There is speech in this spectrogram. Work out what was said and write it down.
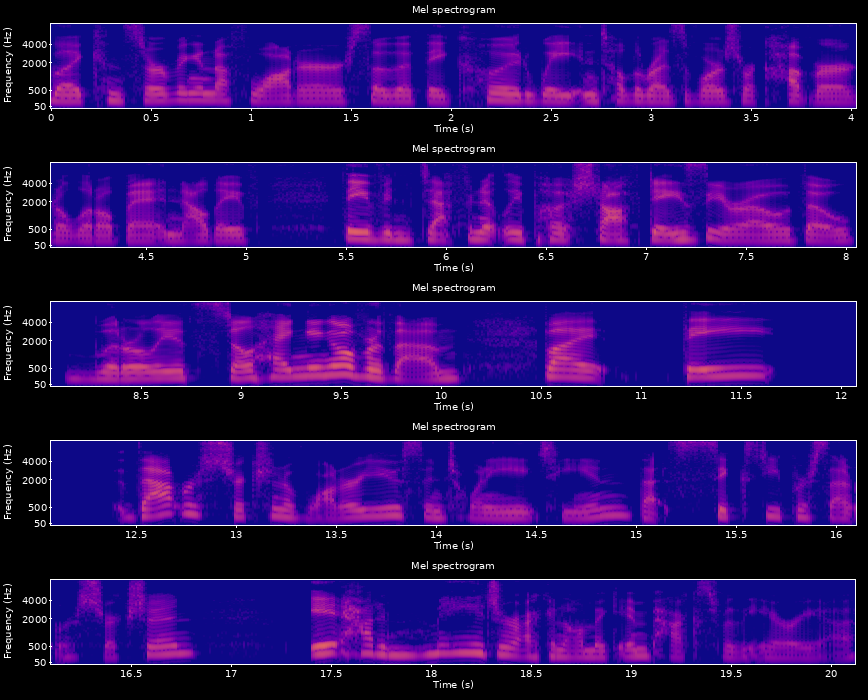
like conserving enough water so that they could wait until the reservoirs recovered a little bit and now they've they've indefinitely pushed off day 0 though literally it's still hanging over them. But they that restriction of water use in 2018 that 60% restriction it had a major economic impacts for the area.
